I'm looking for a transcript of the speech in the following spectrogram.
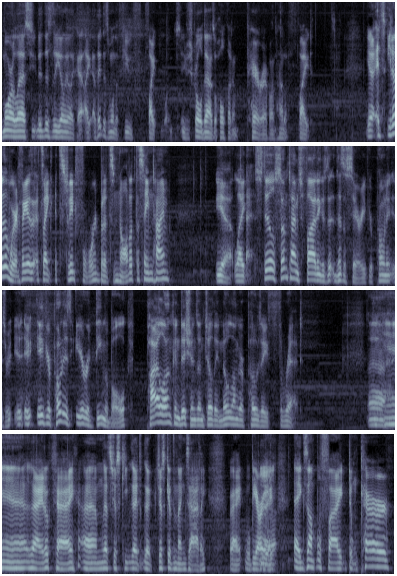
more or less, this is the only like I, I think this is one of the few fight ones. If you scroll down, it's a whole fucking paragraph on how to fight. Yeah, it's you know the weird thing is it's like it's straightforward, but it's not at the same time. Yeah, Uh, like still sometimes fighting is necessary if your opponent is re- if, if your opponent is irredeemable. Pile on conditions until they no longer pose a threat. Uh, yeah. Right. Okay. Um. Let's just keep. Like, look, just give them anxiety. Right. We'll be all right. Example fight. Don't care.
